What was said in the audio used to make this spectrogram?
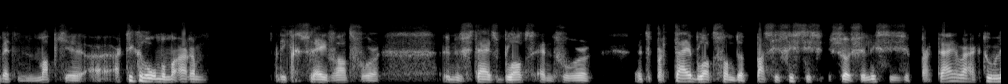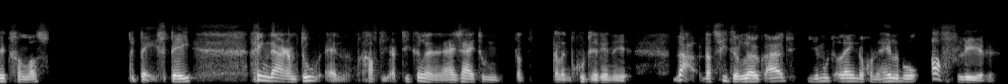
met een mapje uh, artikelen onder mijn arm. Die ik geschreven had voor Universiteitsblad en voor het partijblad van de Pacifistisch-Socialistische Partij, waar ik toen lid van was. De PSP. Ging daar hem toe en gaf die artikelen. En hij zei toen, dat kan ik me goed herinneren. Nou, dat ziet er leuk uit. Je moet alleen nog een heleboel afleren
